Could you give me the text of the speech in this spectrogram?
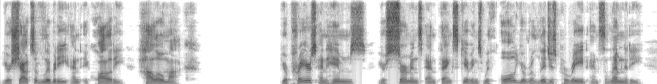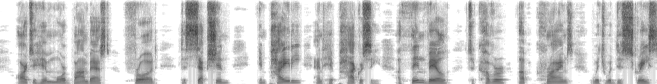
Your shouts of liberty and equality hollow mock. Your prayers and hymns, your sermons and thanksgivings, with all your religious parade and solemnity, are to him more bombast, fraud, deception, impiety, and hypocrisy, a thin veil to cover up crimes which would disgrace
